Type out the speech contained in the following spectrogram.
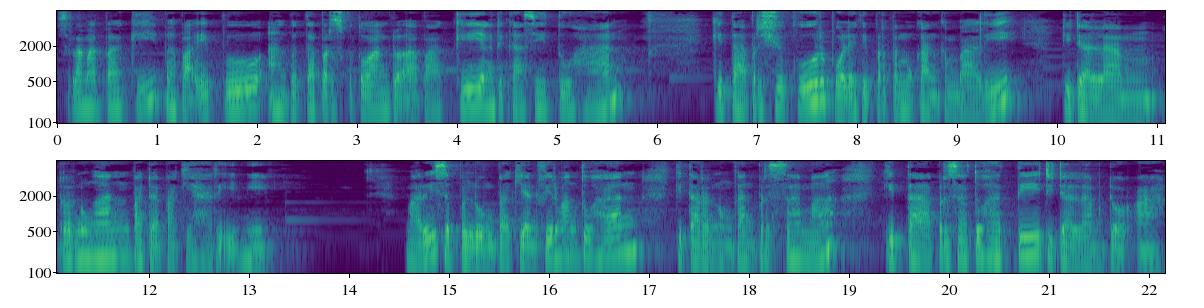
Selamat pagi Bapak Ibu anggota persekutuan doa pagi yang dikasih Tuhan. Kita bersyukur boleh dipertemukan kembali di dalam renungan pada pagi hari ini. Mari sebelum bagian firman Tuhan kita renungkan bersama, kita bersatu hati di dalam doa.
